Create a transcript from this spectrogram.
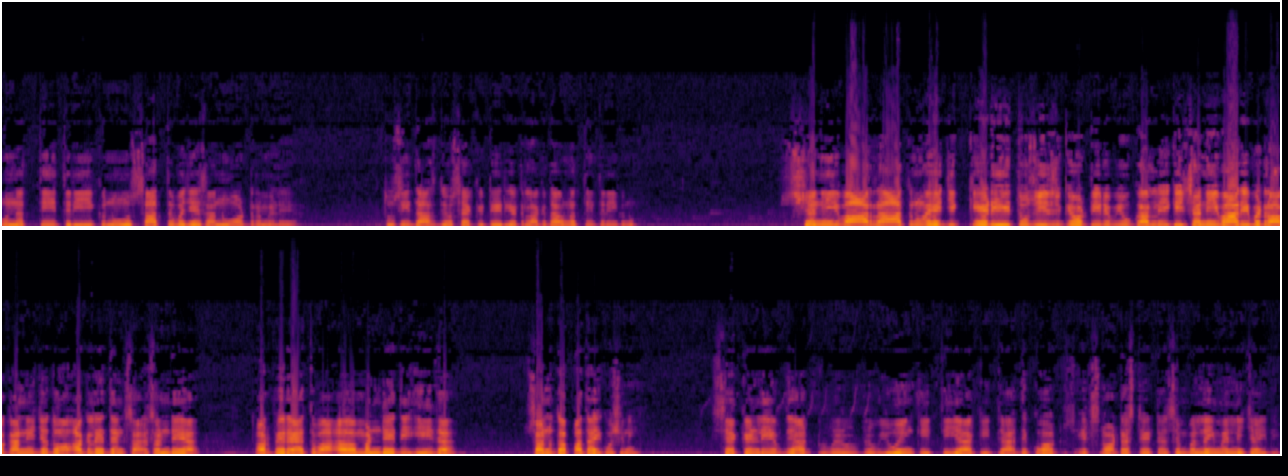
29 ਤਰੀਕ ਨੂੰ 7 ਵਜੇ ਸਾਨੂੰ ਆਰਡਰ ਮਿਲੇ ਆ। ਤੁਸੀਂ ਦੱਸ ਦਿਓ ਸੈਕਟਰੀਏਟ ਲੱਗਦਾ 29 ਤਰੀਕ ਨੂੰ? ਸ਼ਨੀਵਾਰ ਰਾਤ ਨੂੰ ਇਹ ਜੀ ਕਿਹੜੀ ਤੁਸੀਂ ਸਿਕਿਉਰਿਟੀ ਰਿਵਿਊ ਕਰ ਲਈ ਕਿ ਸ਼ਨੀਵਾਰ ਹੀ ਵਿਡਰਾ ਕਰਨੀ ਜਦੋਂ ਅਗਲੇ ਦਿਨ ਸੰਡੇ ਆ ਔਰ ਫਿਰ ਐਤਵਾਰ ਮੰਡੇ ਦੀ ਈਦ ਆ? ਸਾਨੂੰ ਤਾਂ ਪਤਾ ਹੀ ਕੁਝ ਨਹੀਂ। Secondly if they are reviewing ਕੀਤੀ ਆ, ਕੀਤਾ ਦੇਖੋ it's not a status symbol ਨਹੀਂ ਮਿਲਣੀ ਚਾਹੀਦੀ।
